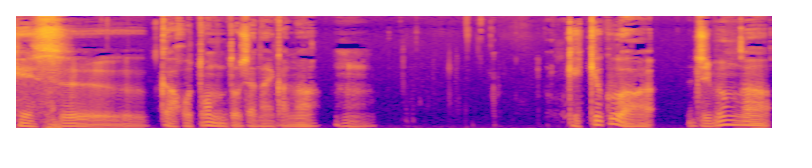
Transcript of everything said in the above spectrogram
ケースがほとんどじゃないかな。うん。結局は自分が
